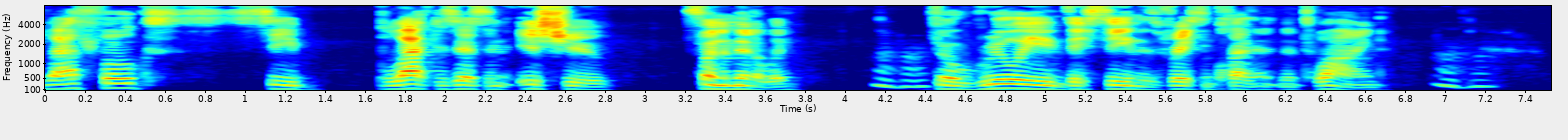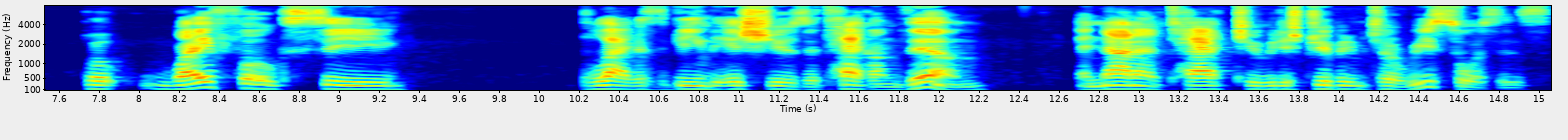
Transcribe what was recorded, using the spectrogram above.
black folks see blackness as an issue fundamentally, mm-hmm. though really they see as race and class intertwined. Mm-hmm. But white folks see blackness as being the issue's attack on them and not an attack to redistribute material resources,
